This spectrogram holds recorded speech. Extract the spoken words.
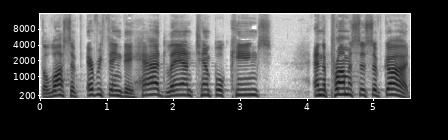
the loss of everything they had land, temple, kings, and the promises of God.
